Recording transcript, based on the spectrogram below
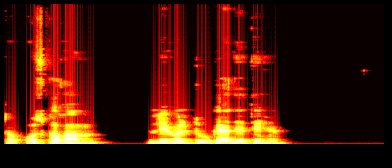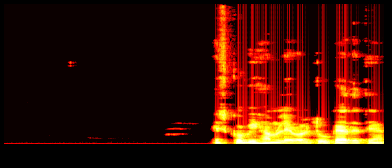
तो उसको हम लेवल टू कह देते हैं। इसको भी हम लेवल टू कह देते हैं।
